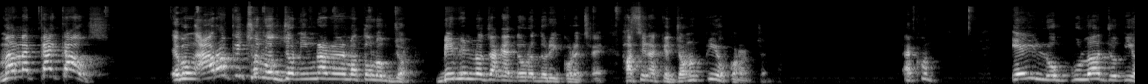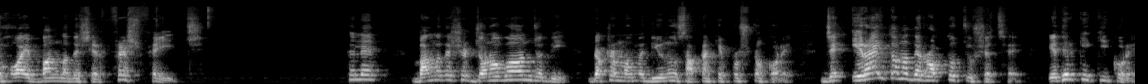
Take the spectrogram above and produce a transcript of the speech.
মোহাম্মদ কাইকাউস এবং আরও কিছু লোকজন, ইমরানের মতো লোকজন বিভিন্ন জায়গায় দৌড়াদৌড়ি করেছে হাসিনাকে জনপ্রিয় করার জন্য। এখন এই লোকগুলা যদি হয় বাংলাদেশের ফ্রেশ ফেজ তাহলে বাংলাদেশের জনগণ যদি ডক্টর মোহাম্মদ ইউনুস আপনাকে প্রশ্ন করে যে, এরাই তো আমাদের রক্ত চুষেছে, এদেরকে কি করে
